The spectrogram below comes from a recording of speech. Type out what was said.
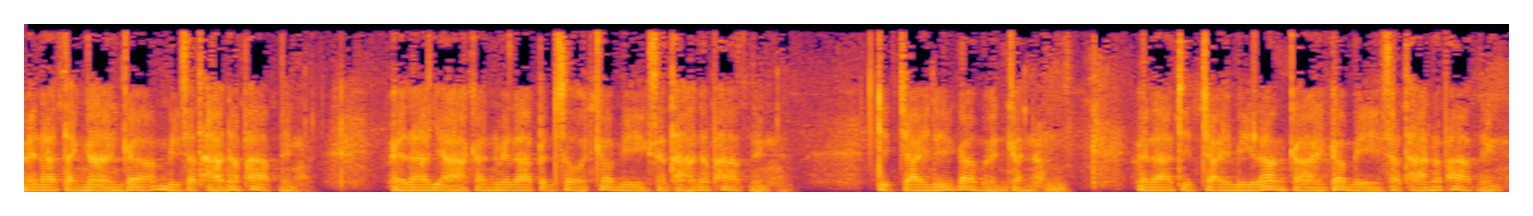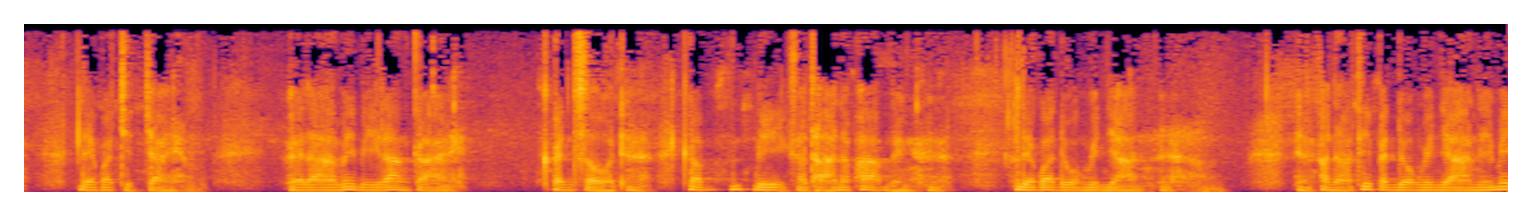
เวลาแต่งงานก็มีสถานภาพหนึ่ง เวลาหย่ากัน เวลาเป็นโสดก็มีอีกสถานภาพหนึ่ง จิตใจนี้ก็เหมือนกัน เวลาจิตใจมีร่างกายก็มีสถานภาพหนึ่ง เรียกว่าจิตใจ เวลาไม่มีร่างกาย เป็นโสดก็มีอีกสถานภาพหนึ่ง เรียกว่าดวงวิญญาณขณะที่เป็นดวงวิญญาณนี้ไม่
